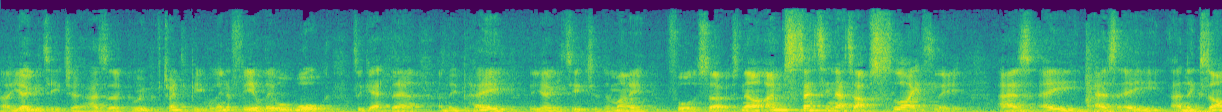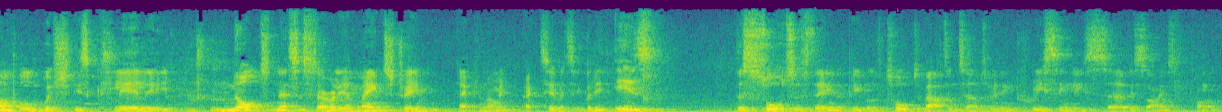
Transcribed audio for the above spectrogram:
A yoga teacher has a group of 20 people in a field. They all walk to get there and they pay the yoga teacher the money for the service. Now, I'm setting that up slightly as, a, as a, an example which is clearly not necessarily a mainstream economic activity, but it is the sort of thing that people have talked about in terms of an increasingly servicized economy.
